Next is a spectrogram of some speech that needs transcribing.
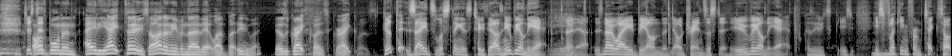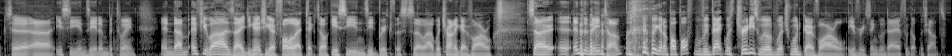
was a- born in 88 too, so I don't even know that one. But anyway, it was a great quiz. Great quiz. Good that Zaid's listening is 2000. He'll be on the app, no doubt. There's no way he'd be on the old transistor. He'll be on the app because he's he's, he's flicking from TikTok to uh, SENZ in between. And um, if you are Zaid, you can actually go follow our TikTok, SENZ Breakfast. So uh, we're trying to go viral. So uh, in the meantime, we're going to pop off. We'll be back with Trudy's World, which would go viral every single day if we got the chance.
